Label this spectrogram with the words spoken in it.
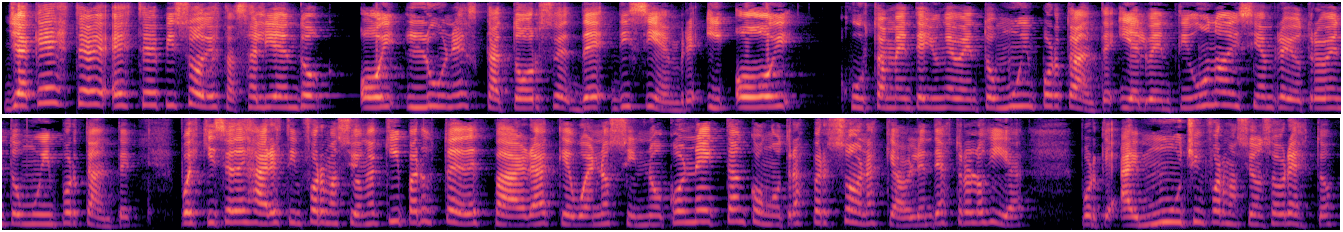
ya que este, este episodio está saliendo hoy lunes 14 de diciembre y hoy justamente hay un evento muy importante y el 21 de diciembre hay otro evento muy importante, pues quise dejar esta información aquí para ustedes para que, bueno, si no conectan con otras personas que hablen de astrología, porque hay mucha información sobre esto,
